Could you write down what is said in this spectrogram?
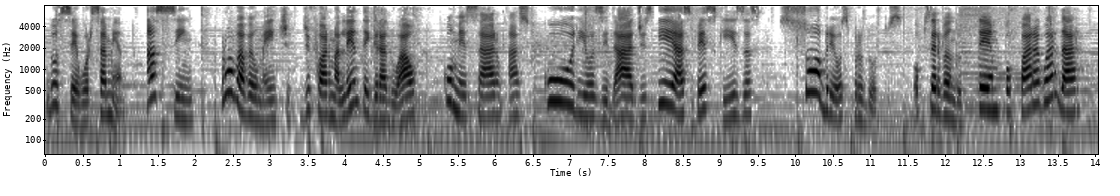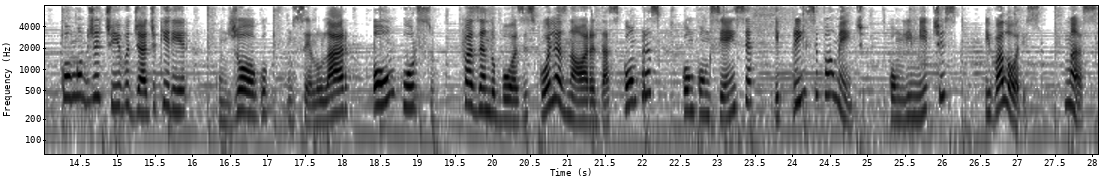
do seu orçamento. Assim, provavelmente de forma lenta e gradual, começaram as curiosidades e as pesquisas sobre os produtos, observando tempo para guardar, com o objetivo de adquirir um jogo, um celular ou um curso, fazendo boas escolhas na hora das compras com consciência e principalmente com limites e valores. Mas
